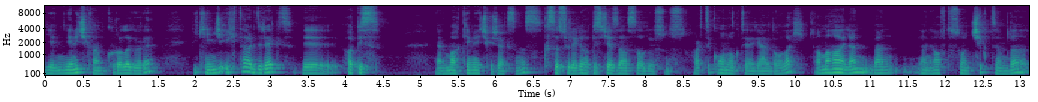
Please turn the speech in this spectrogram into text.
yeni, yeni çıkan kurala göre ikinci ihtar direkt e, hapis. Yani mahkemeye çıkacaksınız. Kısa süreli hapis cezası alıyorsunuz. Artık o noktaya geldi olay. Ama halen ben yani hafta sonu çıktığımda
